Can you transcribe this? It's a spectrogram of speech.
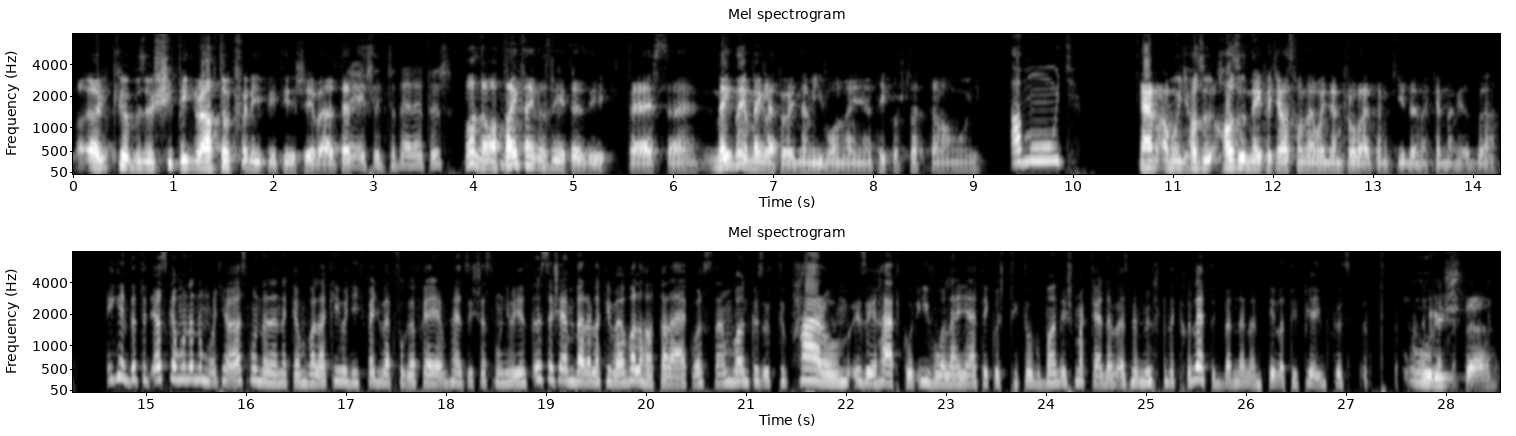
a különböző shipping routok felépítésével. Tehát, és egy csodálatos. Mondom, a pipeline az létezik, persze. Meg, nagyon meglepő, hogy nem így online játékos lettem amúgy. Amúgy. Nem, amúgy hazudnék, hogyha azt mondanám, hogy nem próbáltam ki, de nekem nem jött be. Igen, tehát hogy azt kell mondanom, hogyha azt mondaná nekem valaki, hogy így fegyvert fog a fejemhez, és azt mondja, hogy az összes emberrel, akivel valaha találkoztam, van közöttük három azért hardcore EVE Online játékos titokban, és meg kell neveznem őket, akkor lehet, hogy benne lennél a tipjeim között. Úristen!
